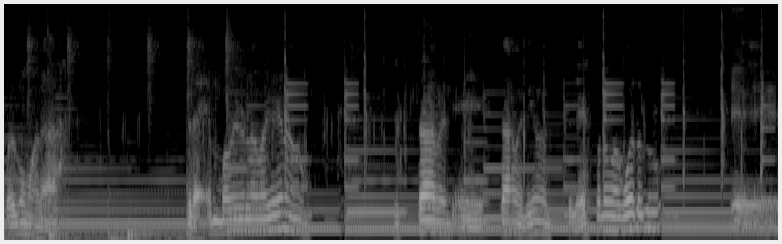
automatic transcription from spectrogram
fue como a las 3 más o menos de la mañana. ¿no? Estaba, eh, estaba metido en el teléfono, me acuerdo. Eh,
